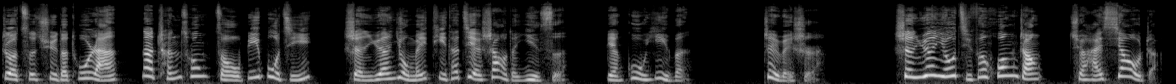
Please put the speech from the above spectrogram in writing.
这次去的突然，那陈聪走逼不及，沈渊又没替他介绍的意思，便故意问：“这位是？”沈渊有几分慌张，却还笑着。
